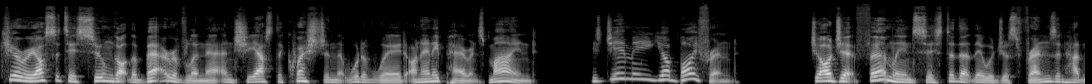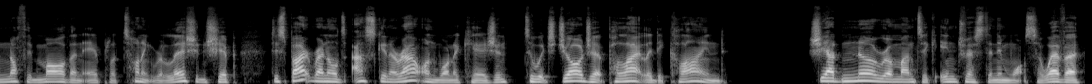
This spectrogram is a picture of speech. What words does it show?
Curiosity soon got the better of Lynnette and she asked the question that would have weighed on any parent's mind Is Jamie your boyfriend? Georgia firmly insisted that they were just friends and had nothing more than a platonic relationship, despite Reynolds asking her out on one occasion, to which Georgia politely declined. She had no romantic interest in him whatsoever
